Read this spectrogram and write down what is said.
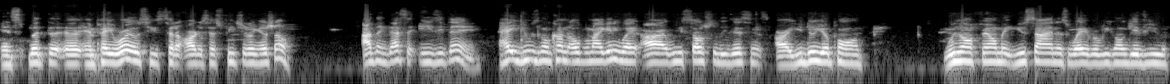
and split the uh, and pay royalties to the artist that's featured on your show. I think that's an easy thing. Hey, you was gonna come to open mic anyway. All right, we socially distance. All right, you do your poem. we gonna film it. You sign this waiver. we gonna give you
